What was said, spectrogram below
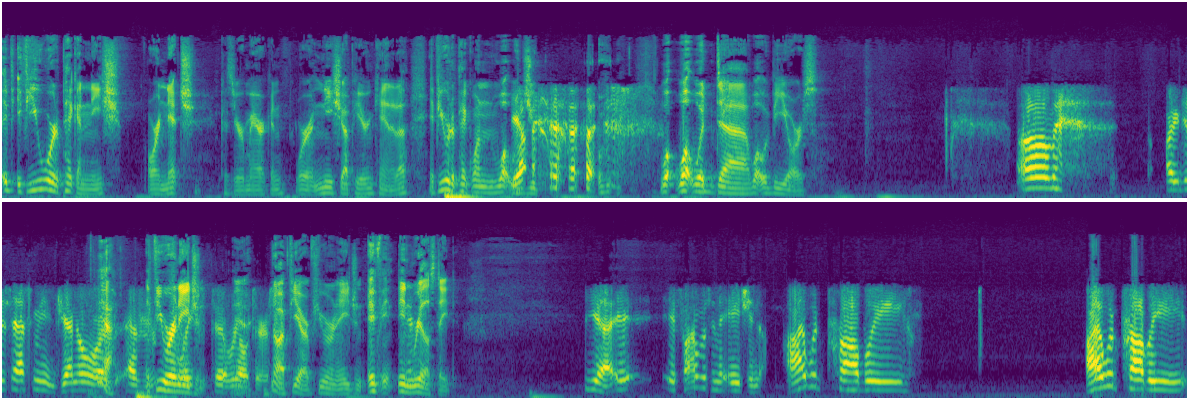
if, if you were to pick a niche or a niche, because you're American, we're a niche up here in Canada. If you were to pick one, what would Yep. you? what what would uh, what would be yours? Um, are you just asking me in general, or yeah. as, as if you were an agent to Yeah. realtors? No, if you are, if you were an agent, if in, in real estate. Yeah, i if I was an agent, I would probably, I would probably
